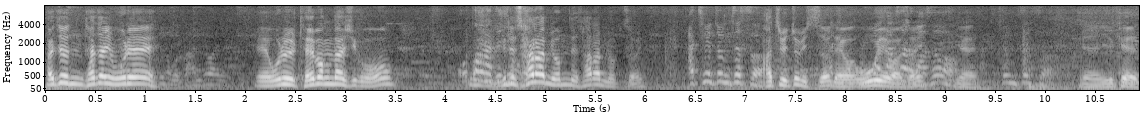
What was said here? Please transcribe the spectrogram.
하여튼 사장님 올해 예, 오늘 대박 나시고 꽃도 하나 근데 드시고. 사람이 없네 사람이 없어 아침에 좀 있었어. 아침에 좀 있어 내가 오후에 와서 와서. 예. 좀 있었어. 예, 이렇게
